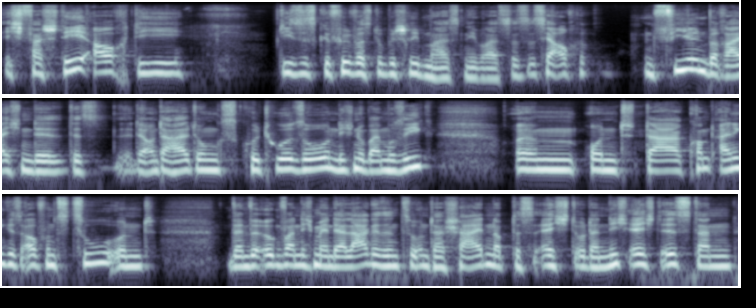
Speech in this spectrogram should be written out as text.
ich verstehe auch die, dieses Gefühl, was du beschrieben hast, Nebras. Das ist ja auch in vielen Bereichen de, des, der Unterhaltungskultur so, nicht nur bei Musik. Ähm, und da kommt einiges auf uns zu und wenn wir irgendwann nicht mehr in der Lage sind zu unterscheiden, ob das echt oder nicht echt ist, dann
